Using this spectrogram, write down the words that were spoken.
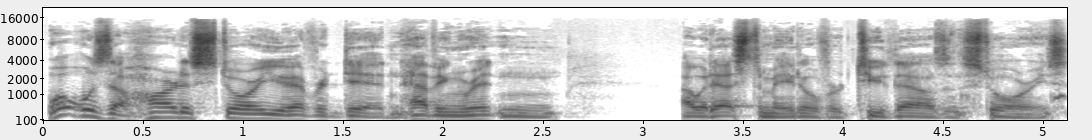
What was the hardest story you ever did? And having written, I would estimate over 2,000 stories.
